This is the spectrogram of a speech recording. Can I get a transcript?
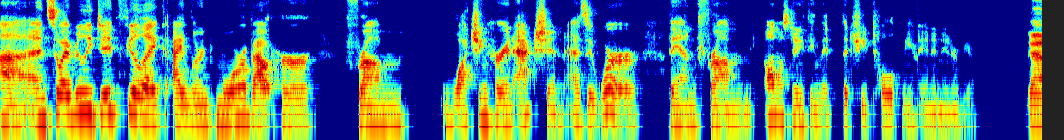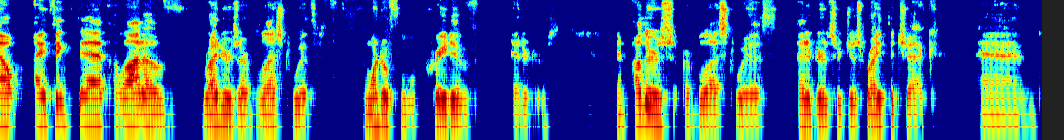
Uh, and so i really did feel like i learned more about her from watching her in action, as it were, than from almost anything that, that she told me in an interview. Now, I think that a lot of writers are blessed with wonderful creative editors, and others are blessed with editors who just write the check and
